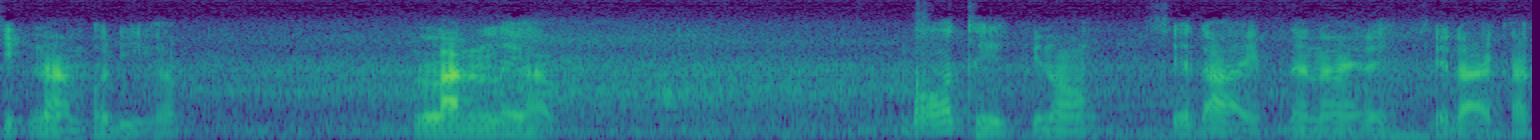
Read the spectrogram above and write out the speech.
จิบน้ำพอดีครับ ลันเลยครับบอถือพี่น้อง เสียดายนานายเลย เสียดายครับ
